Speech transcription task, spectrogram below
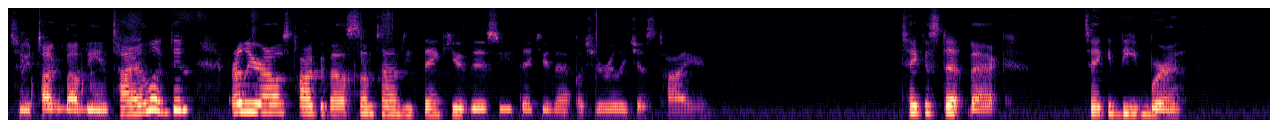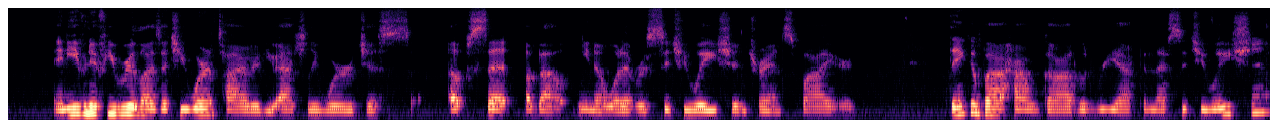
So you're talking about being tired. Look, didn't earlier I was talking about sometimes you think you're this or you think you're that, but you're really just tired. Take a step back, take a deep breath, and even if you realize that you weren't tired or you actually were just upset about, you know, whatever situation transpired, think about how God would react in that situation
